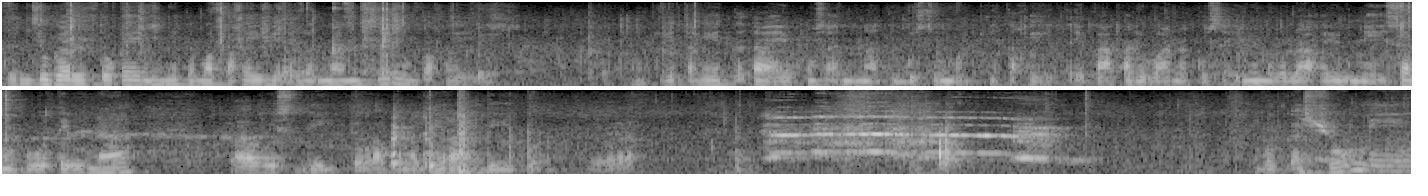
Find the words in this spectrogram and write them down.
Conjugal to kaya hindi nyo ito mapakikialaman. Sino ba kayo? Magkita-kita tayo kung saan natin gustong magkita-kita. Ipapaliwanag ko sa inyo na wala kayong ni isang butil na pawis dito. Ako naghirap dito. Kaya, wag assuming,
